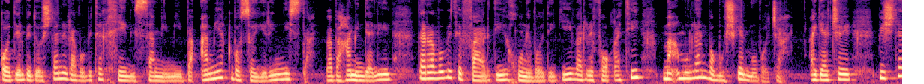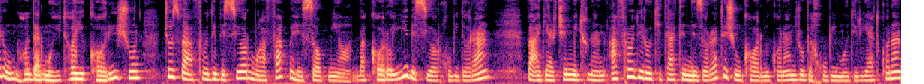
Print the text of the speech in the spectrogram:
قادر به داشتن روابط خیلی صمیمی و عمیق با سایرین نیستند و به همین دلیل در روابط فردی، خانوادگی و رفاقتی معمولا با مشکل مواجهند. اگرچه بیشتر اونها در محیط کاریشون جز و افراد بسیار موفق به حساب میان و کارایی بسیار خوبی دارن و اگرچه می‌تونن افرادی رو که تحت نظارتشون کار می‌کنن رو به خوبی مدیریت کنن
